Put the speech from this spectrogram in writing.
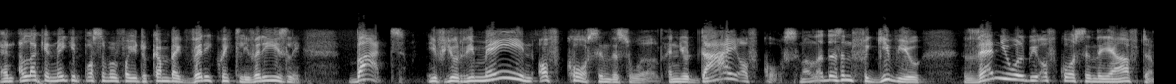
And Allah can make it possible for you to come back very quickly, very easily. But if you remain of course in this world and you die of course, and Allah doesn't forgive you, then you will be of course in the after.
